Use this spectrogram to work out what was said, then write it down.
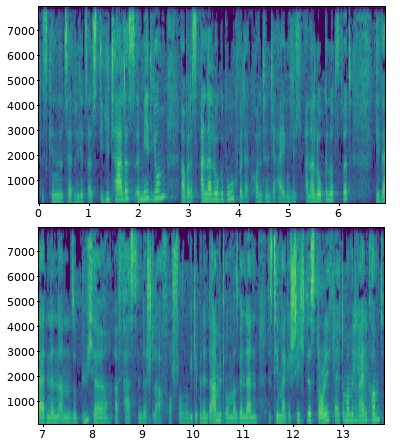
Das Kindle zählt natürlich jetzt als digitales äh, Medium, aber das analoge Buch, weil der Content ja eigentlich analog genutzt wird, wie werden denn an so Bücher erfasst in der Schlafforschung? Wie geht man denn damit um? Also wenn dann das Thema Geschichte, Story vielleicht nochmal mit mhm. reinkommt,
